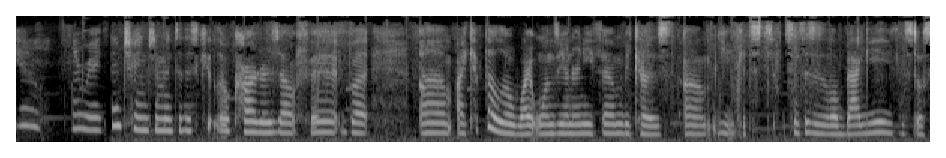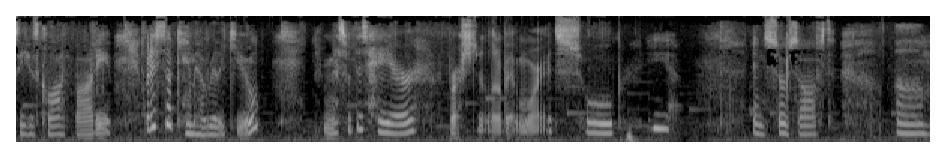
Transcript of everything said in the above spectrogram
yeah, alright. And changed him into this cute little Carter's outfit, but um, I kept the little white onesie underneath him because um, you could, since this is a little baggy, you can still see his cloth body. But it still came out really cute. I messed with his hair, brushed it a little bit more. It's so pretty and so soft. Um,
